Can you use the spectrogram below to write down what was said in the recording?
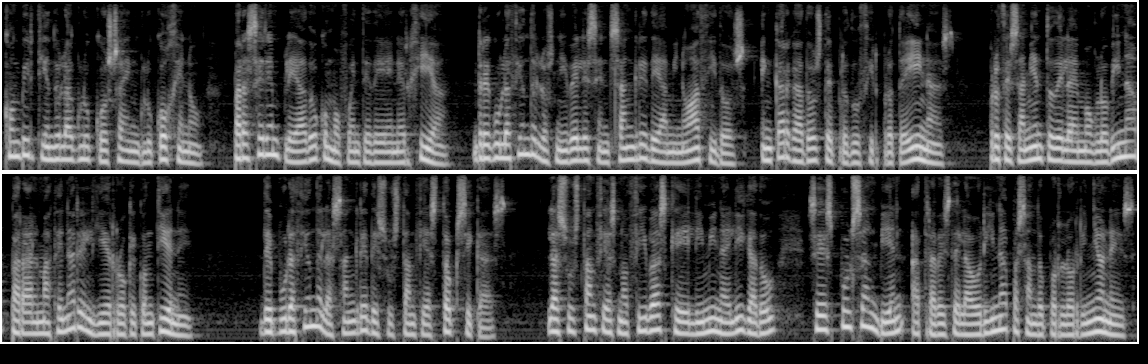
convirtiendo la glucosa en glucógeno para ser empleado como fuente de energía, regulación de los niveles en sangre de aminoácidos encargados de producir proteínas, procesamiento de la hemoglobina para almacenar el hierro que contiene, depuración de la sangre de sustancias tóxicas. Las sustancias nocivas que elimina el hígado se expulsan bien a través de la orina pasando por los riñones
